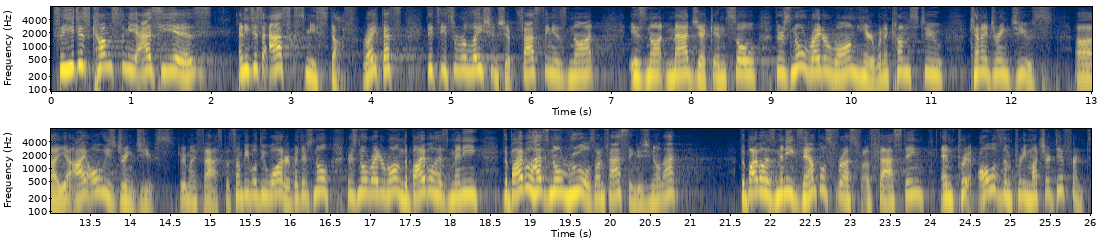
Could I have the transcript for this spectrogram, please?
So he just comes to me as he is and he just asks me stuff, right? That's, it's, it's a relationship. Fasting is not is not magic. And so there's no right or wrong here when it comes to can I drink juice? Uh, yeah, I always drink juice during my fast, but some people do water. But there's no, there's no right or wrong. The Bible has many, the Bible has no rules on fasting. Did you know that? The Bible has many examples for us of fasting, and pre- all of them pretty much are different.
